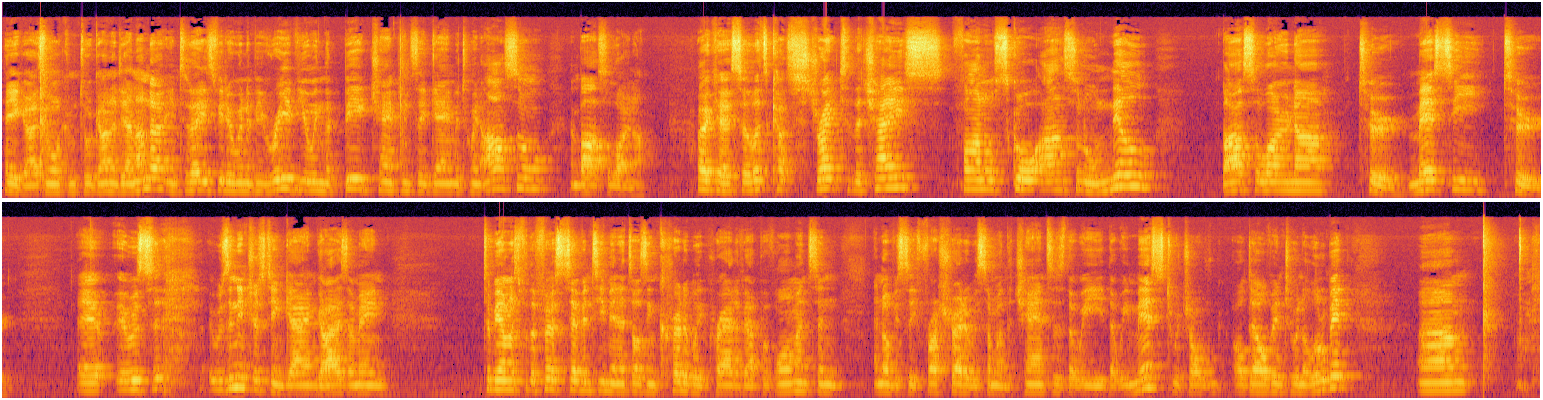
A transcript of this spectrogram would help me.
Hey guys and welcome to A Gunner Down Under. In today's video we're going to be reviewing the big Champions League game between Arsenal and Barcelona. Okay, so let's cut straight to the chase. Final score Arsenal nil, Barcelona 2. Messi 2. It, it, was, it was an interesting game guys. I mean, to be honest, for the first 70 minutes I was incredibly proud of our performance and and obviously frustrated with some of the chances that we that we missed, which I'll, I'll delve into in a little bit. Um,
